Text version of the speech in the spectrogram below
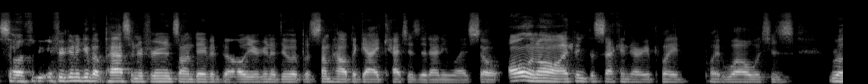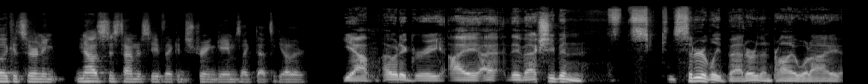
So if, you, if you're going to give up pass interference on David Bell, you're going to do it, but somehow the guy catches it anyway. So all in all, I think the secondary played played well, which is really concerning. Now it's just time to see if they can string games like that together. Yeah, I would agree. I, I they've actually been considerably better than probably what I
